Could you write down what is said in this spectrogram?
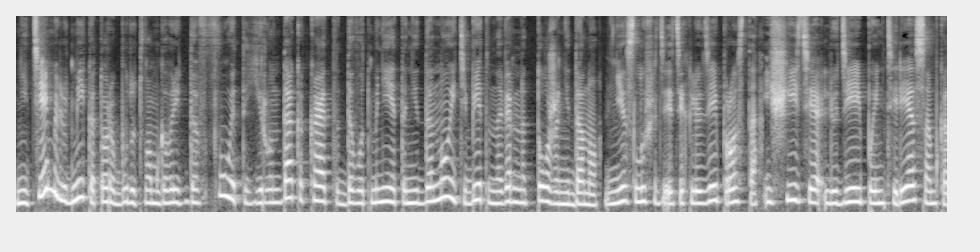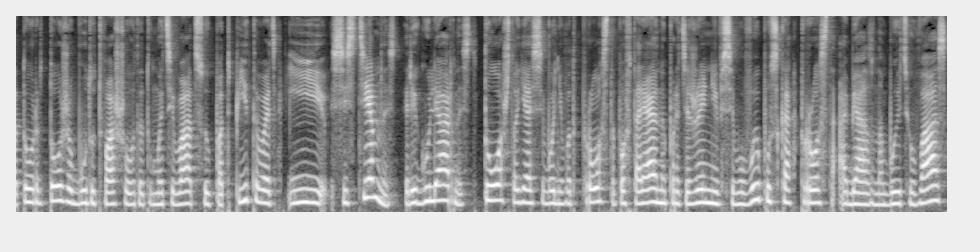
Не теми людьми, которые будут вам говорить, да фу, это ерунда какая-то, да вот мне это не дано, и тебе это, наверное, тоже не дано. Не слушайте этих людей, просто ищите людей по интересам, которые тоже будут вашу вот эту мотивацию подпитывать. И системность, регулярность, то, что я сегодня вот просто повторяю на протяжении всего выпуска, просто обязано быть у вас,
